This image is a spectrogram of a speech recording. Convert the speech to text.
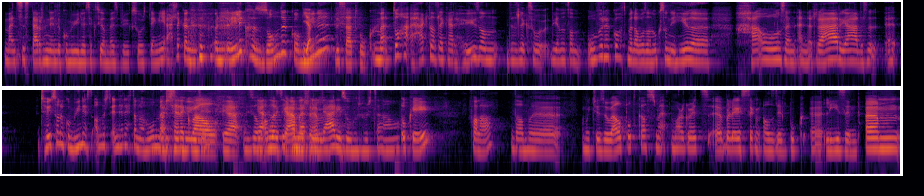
Mensen sterven in de commune, seksueel misbruik, soort dingen. Eigenlijk een, een redelijk gezonde Ja, commune. die staat ook. Maar toch gek dat like, haar huis dan... Dat is, like, zo, die hebben het dan overgekocht, maar dat was dan ook zo'n hele chaos en, en raar. Ja, dus, een- eh, het huis van een commune is anders ingericht dan een gewoon Waarschijnlijk wel. Ja, die Ja, andere is, kamers daar hebben. hilarisch over vertellen. Oké, voilà. Dan eh, moet je zowel podcasts met Margaret eh, beluisteren als dit boek lezen. Ehm,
